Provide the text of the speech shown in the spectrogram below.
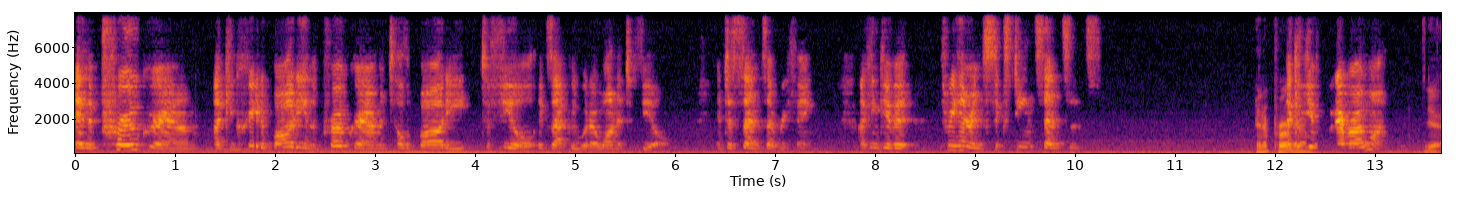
and the program, I can create a body in the program and tell the body to feel exactly what I want it to feel and to sense everything. I can give it 316 senses. In a program I can give whatever I want. Yeah.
